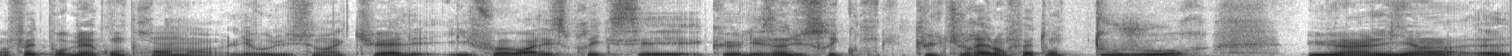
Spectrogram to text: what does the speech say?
En fait, pour bien comprendre l'évolution actuelle, il faut avoir à l'esprit que c'est que les industries culturelles, en fait, ont toujours eu un lien euh,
